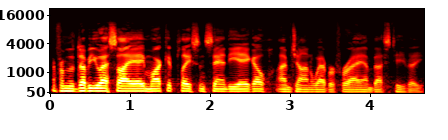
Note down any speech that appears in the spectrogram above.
And from the WSIA Marketplace in San Diego, I'm John Weber for AM Best TV.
